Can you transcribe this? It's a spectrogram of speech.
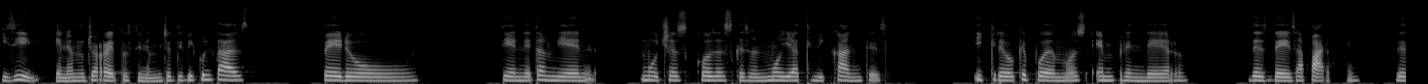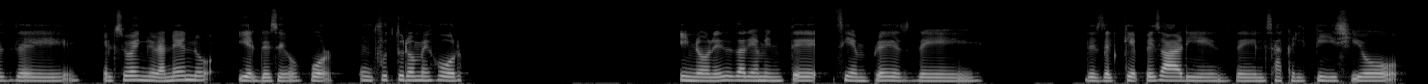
Y sí, tiene muchos retos, tiene muchas dificultades, pero tiene también muchas cosas que son muy gratificantes y creo que podemos emprender desde esa parte, desde el sueño, el anhelo y el deseo por un futuro mejor y no necesariamente siempre desde, desde el qué pesar y desde el sacrificio,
